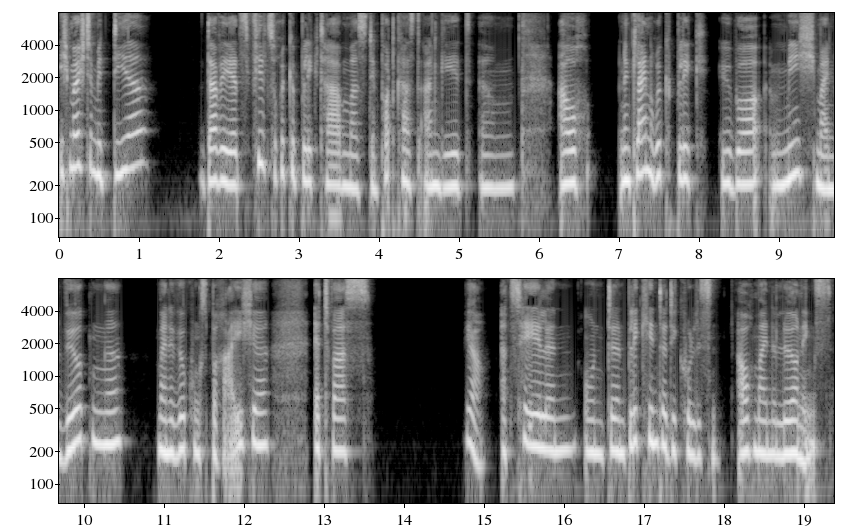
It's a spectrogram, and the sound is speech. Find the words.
Ich möchte mit dir, da wir jetzt viel zurückgeblickt haben, was den Podcast angeht, ähm, auch einen kleinen Rückblick über mich, mein Wirken, meine Wirkungsbereiche etwas, ja, erzählen und den Blick hinter die Kulissen, auch meine Learnings,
